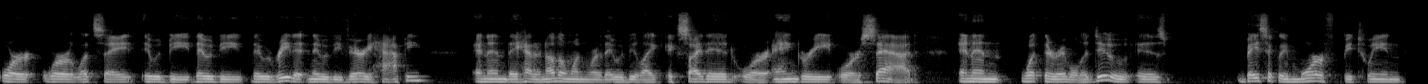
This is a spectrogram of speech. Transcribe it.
or, or let's say it would be they would be they would read it and they would be very happy, and then they had another one where they would be like excited or angry or sad, and then what they're able to do is basically morph between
